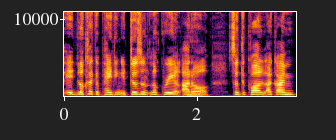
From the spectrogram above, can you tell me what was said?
it looks like a painting. It doesn't look real Mm. at all. So the qual, like I'm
